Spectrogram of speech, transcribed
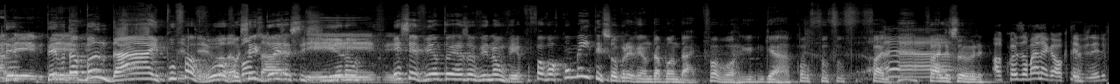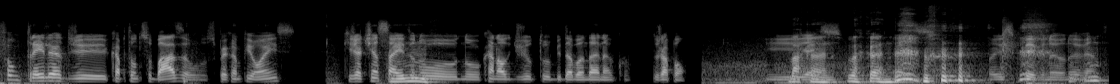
Ah, te- teve, teve, o da teve. Bandai, por Teve favor. Vocês Bandai. dois assistiram. Teve. Esse evento eu resolvi não ver. Por favor, comentem sobre o evento da Bandai. Por favor, Guerra. Fale, É. fale sobre. A coisa mais legal que teve nele foi um trailer de Capitão Tsubasa, os Super Campeões, que já tinha saído Hum. no, no canal de YouTube da Bandai Namco, do Japão. E é Bacana, isso. bacana. É isso. Foi isso que teve no, no evento.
